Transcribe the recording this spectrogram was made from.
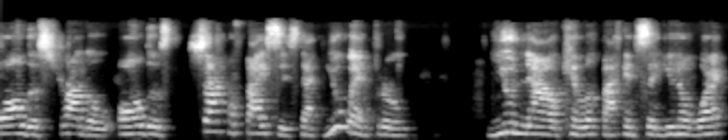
all the struggle, all those sacrifices that you went through, you now can look back and say, you know what?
